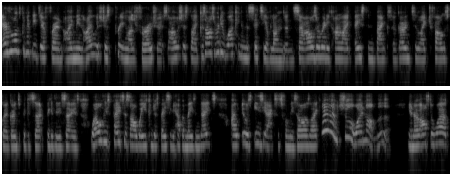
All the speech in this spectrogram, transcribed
everyone's going to be different. I mean, I was just pretty much ferocious. I was just like, because I was already working in the city of London. So I was already kind of like based in Bank. So going to like Trafalgar Square, going to Piccadilly Circus, where all these places are where you can just basically have amazing dates. I, it was easy access for me. So I was like, yeah, sure, why not? You know, after work,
